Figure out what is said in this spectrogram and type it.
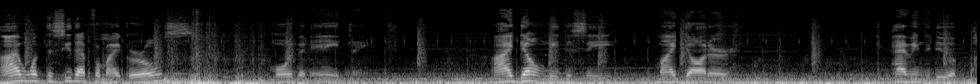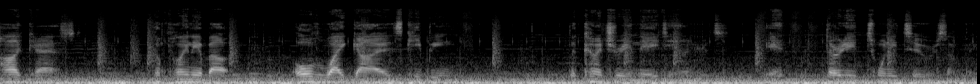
I want to see that for my girls more than anything. I don't need to see my daughter having to do a podcast complaining about old white guys keeping the country in the 1800s in 3022 or something.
